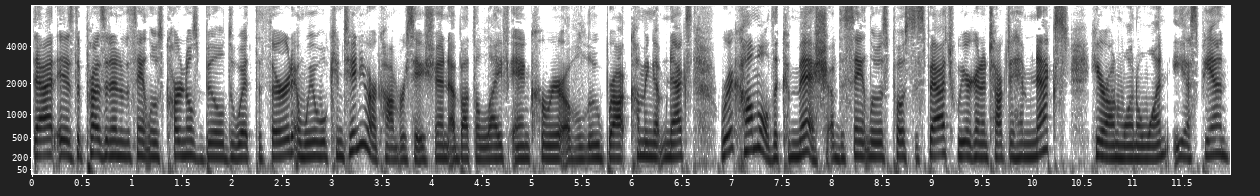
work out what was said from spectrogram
That is the president of the St. Louis Cardinals, Bill DeWitt III, and we will continue our conversation about the life and career of Lou Brock coming up next. Rick Hummel, the commish of the St. Louis Post Dispatch, we are going to talk to him next here on 101 ESPN.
